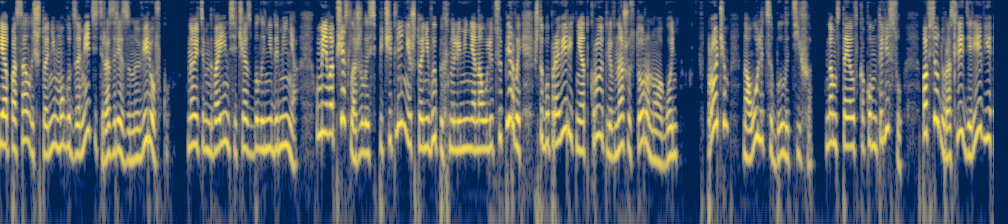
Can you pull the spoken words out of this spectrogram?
Я опасалась, что они могут заметить разрезанную веревку. Но этим двоим сейчас было не до меня. У меня вообще сложилось впечатление, что они выпихнули меня на улицу первой, чтобы проверить, не откроют ли в нашу сторону огонь. Впрочем, на улице было тихо. Дом стоял в каком-то лесу. Повсюду росли деревья,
